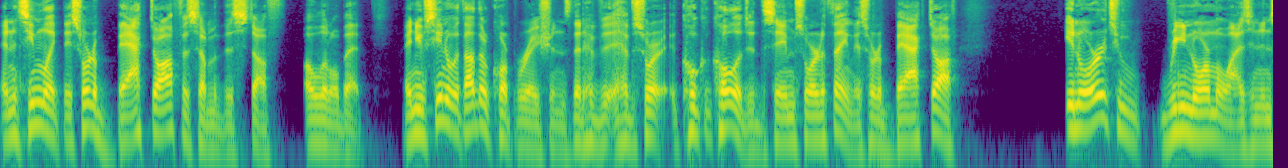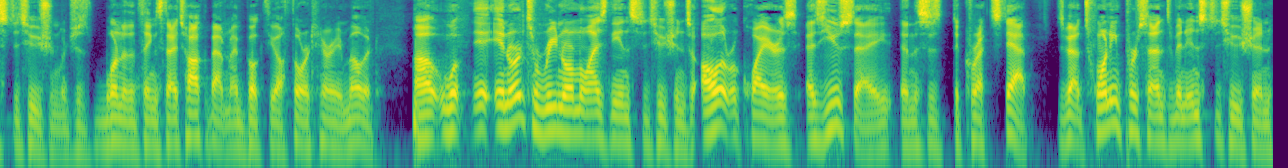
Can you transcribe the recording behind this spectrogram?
and it seemed like they sort of backed off of some of this stuff a little bit. And you've seen it with other corporations that have, have sort of, Coca Cola did the same sort of thing. They sort of backed off. in order to renormalize an institution, which is one of the things that I talk about in my book, The Authoritarian Moment, uh, in order to renormalize the institutions, all it requires, as you say, and this is the correct stat, is about 20% of an institution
